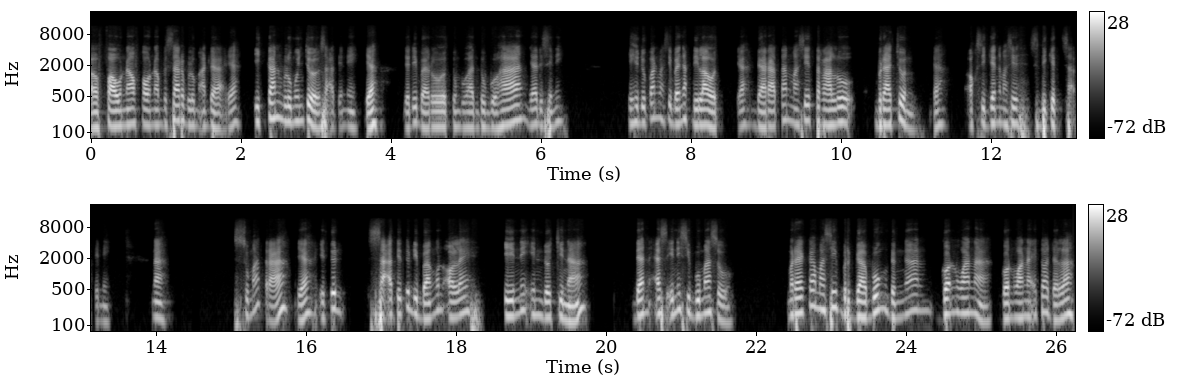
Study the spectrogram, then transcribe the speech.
uh, fauna fauna besar belum ada ya. Ikan belum muncul saat ini ya. Jadi baru tumbuhan-tumbuhan ya di sini kehidupan masih banyak di laut ya daratan masih terlalu beracun ya oksigen masih sedikit saat ini nah Sumatera ya itu saat itu dibangun oleh ini Indochina dan S ini Sibumasu mereka masih bergabung dengan Gondwana Gondwana itu adalah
